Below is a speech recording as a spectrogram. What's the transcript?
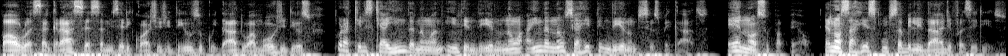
Paulo, essa graça, essa misericórdia de Deus, o cuidado, o amor de Deus por aqueles que ainda não entenderam, não, ainda não se arrependeram de seus pecados. É nosso papel, é nossa responsabilidade fazer isso.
